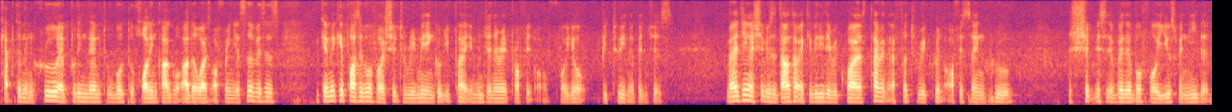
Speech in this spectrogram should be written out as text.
captain and crew and putting them to work to hauling cargo, otherwise offering your services you can make it possible for a ship to remain in good repair and even generate profit for your between adventures. Managing a ship is a downtime activity that requires time and effort to recruit officer and crew. The ship is available for use when needed.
